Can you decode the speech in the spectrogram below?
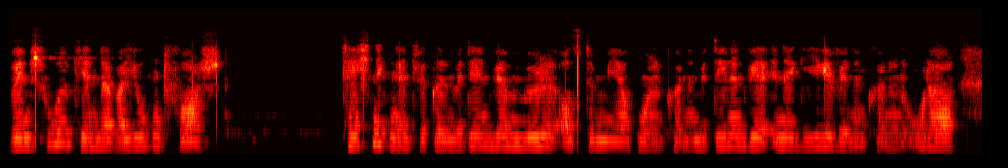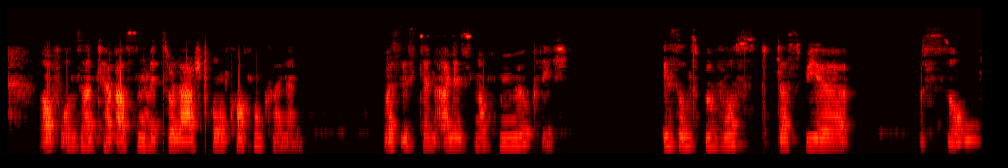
Wenn Schulkinder bei Jugendforsch Techniken entwickeln, mit denen wir Müll aus dem Meer holen können, mit denen wir Energie gewinnen können oder auf unseren Terrassen mit Solarstrom kochen können. Was ist denn alles noch möglich? Ist uns bewusst, dass wir so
